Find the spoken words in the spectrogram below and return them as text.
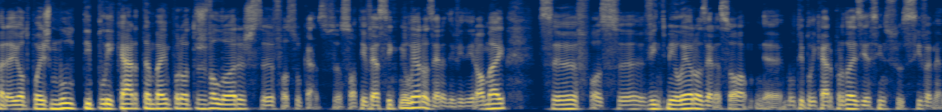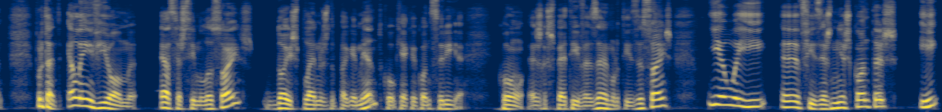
para eu depois multiplicar também por outros valores, se fosse o caso. Se eu só tivesse 5 mil euros, era dividir ao meio, se fosse 20 mil euros, era só uh, multiplicar por 2 e assim sucessivamente. Portanto, ela enviou-me essas simulações, dois planos de pagamento, com o que é que aconteceria com as respectivas amortizações, e eu aí uh, fiz as minhas contas e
